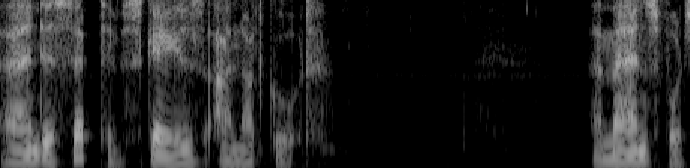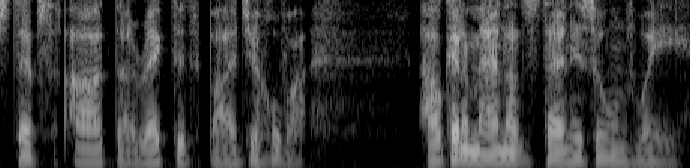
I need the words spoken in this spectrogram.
and deceptive scales are not good. A man's footsteps are directed by Jehovah, how can a man understand his own way?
